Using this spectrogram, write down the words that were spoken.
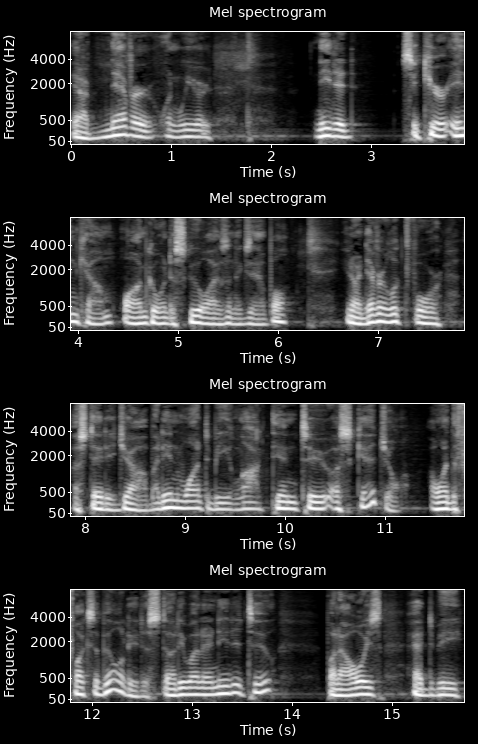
You know, I've never, when we were needed secure income while I'm going to school, as an example, you know, I never looked for a steady job. I didn't want to be locked into a schedule. I wanted the flexibility to study when I needed to, but I always had to be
